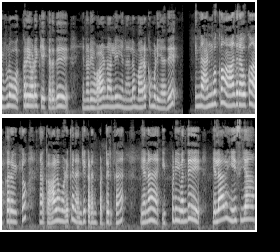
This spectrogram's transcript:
இவ்வளோ அக்கறையோடு கேட்குறது என்னுடைய வாழ்நாளையும் என்னால் மறக்க முடியாது. இந்த அன்புக்கும் ஆதரவுக்கும் அக்கறவைக்கும் நான் காலம் முழுக்க நன்றி கடன் பட்டிருக்கேன். ஏன்னா இப்படி வந்து எல்லாரும் ஈஸியாக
